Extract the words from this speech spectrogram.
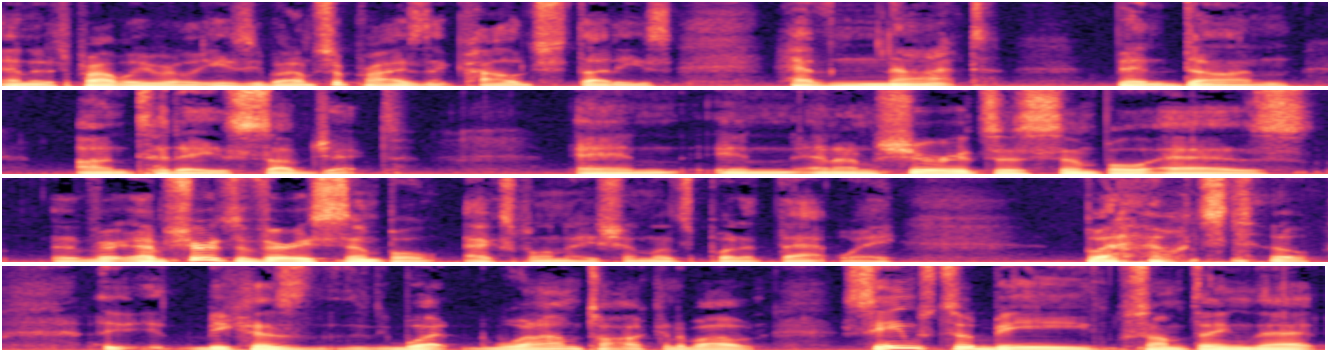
and it's probably really easy, but I'm surprised that college studies have not been done on today's subject. And in and I'm sure it's as simple as very, I'm sure it's a very simple explanation. Let's put it that way. But I would still, because what what I'm talking about seems to be something that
